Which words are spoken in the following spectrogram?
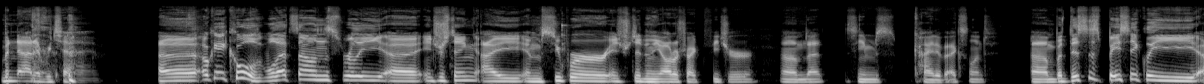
but not every time. uh, okay, cool. Well, that sounds really uh, interesting. I am super interested in the auto track feature. Um, that seems kind of excellent. Um, but this is basically uh,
